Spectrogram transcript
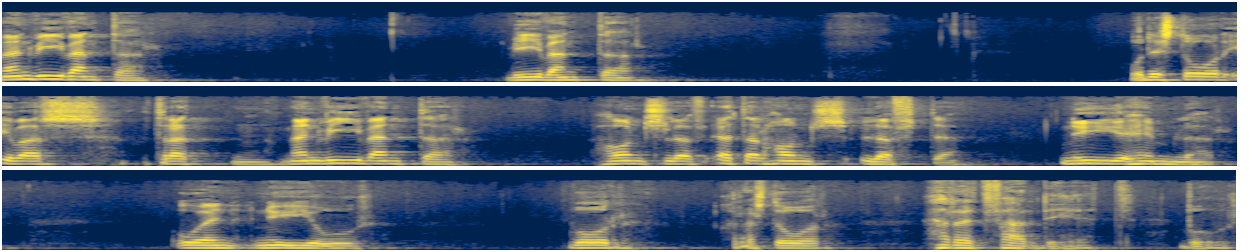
Men vi venter. Vi venter. Og det står i vers 13.: Men vi venter hans løfte, etter hans løfte. Nye himler og en ny jord, hvor det står rettferdighet bor.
